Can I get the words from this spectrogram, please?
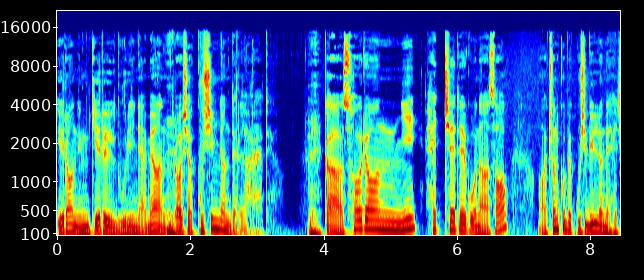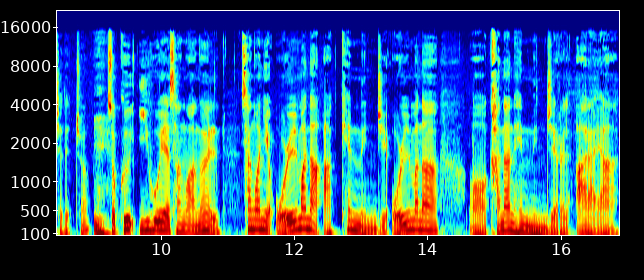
이런 인기를 누리냐면, 음. 러시아 90년대를 알아야 돼요. 네. 그러니까 소련이 해체되고 나서 어 1991년에 해체됐죠. 네. 그래서 그 이후의 상황을 상황이 얼마나 악했는지, 얼마나 어 가난했는지를 알아야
